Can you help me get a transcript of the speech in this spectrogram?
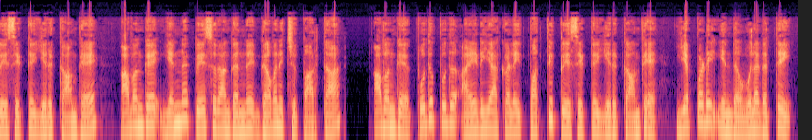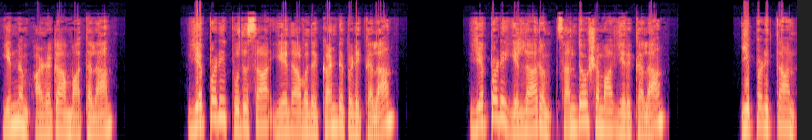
பேசிட்டு இருக்காங்க. அவங்க என்ன பேசுறாங்கன்னு கவனிச்சு பார்த்தா அவங்க புது புது ஐடியாக்களை பத்தி பேசிட்டு இருக்காங்க. எப்படி இந்த உலகத்தை இன்னும் அழகா மாத்தலாம்? எப்படி புதுசா ஏதாவது கண்டுபிடிக்கலாம்? எப்படி எல்லாரும் சந்தோஷமா இருக்கலாம்? இப்படித்தான்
